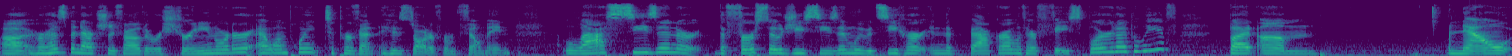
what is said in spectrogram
uh, her husband actually filed a restraining order at one point to prevent his daughter from filming. Last season, or the first OG season, we would see her in the background with her face blurred, I believe. But, um, now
